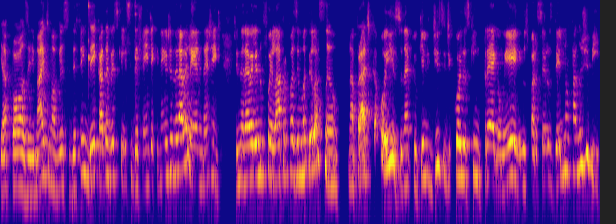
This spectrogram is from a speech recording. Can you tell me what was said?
e após ele mais uma vez se defender, cada vez que ele se defende é que nem o general Heleno, né, gente? O general Heleno foi lá para fazer uma delação. Na prática foi isso, né? Porque o que ele disse de coisas que entregam ele e os parceiros dele não está no gibi.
